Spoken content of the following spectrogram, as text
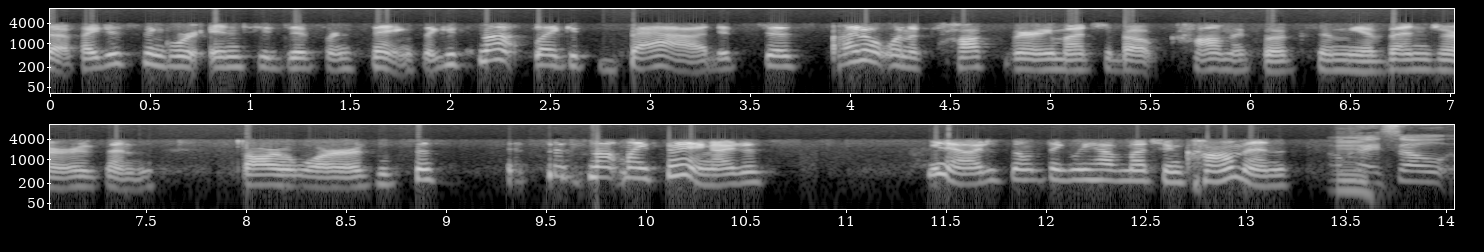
stuff. I just think we're into different things. Like it's not like it's bad. It's just I don't want to talk very much about comic books and the Avengers and Star Wars. It's just it's just not my thing. I just you know I just don't think we have much in common. Mm. Okay, so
